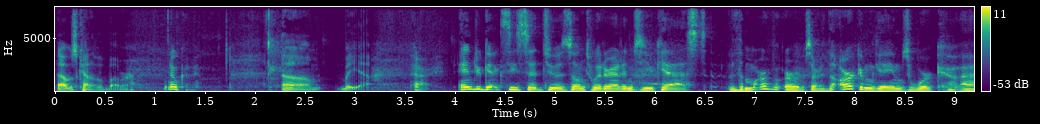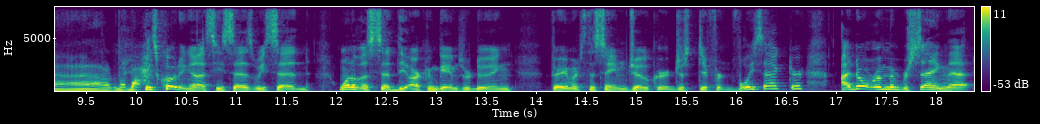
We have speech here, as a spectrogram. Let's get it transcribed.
that was kind of a bummer. Okay. Um, but yeah. Andrew Gexy said to us on Twitter at MCUcast, the Marvel, or I'm sorry, the Arkham games were. c- Uh, He's quoting us. He says, We said, one of us said the Arkham games were doing very much the same Joker, just different voice actor. I don't remember saying that,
